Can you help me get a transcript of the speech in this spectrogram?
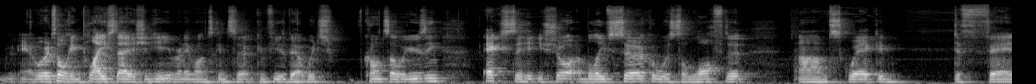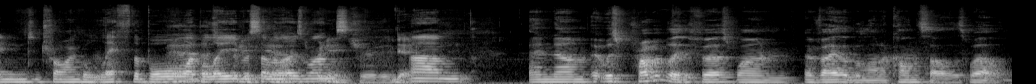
You know, we're talking PlayStation here. If anyone's concerned, confused about which console we're using, X to hit your shot. I believe circle was to loft it. Um, square could defend, and triangle left the ball. yeah, I believe pretty- were some yeah, of those ones. yeah. Um, And um, it was probably the first one available on a console as well.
